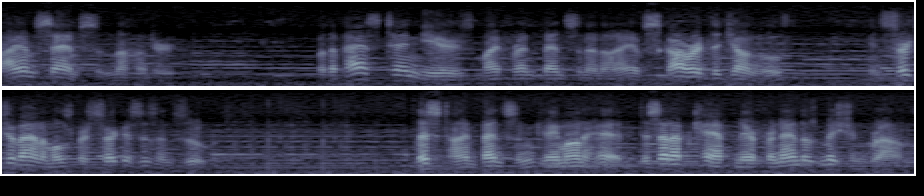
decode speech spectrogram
I am Samson the hunter. For the past ten years, my friend Benson and I have scoured the jungles in search of animals for circuses and zoos. This time, Benson came on ahead to set up camp near Fernando's mission grounds.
